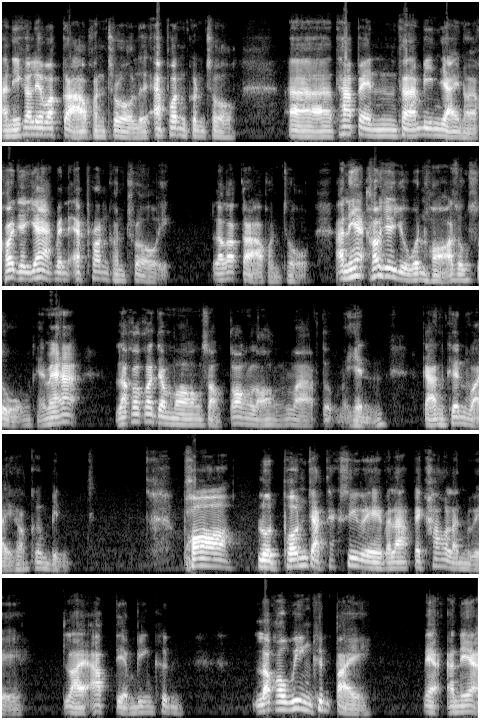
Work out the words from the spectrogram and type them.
อันนี้เขาเรียกว่า ground control หรือ apron control เอ่อถ้าเป็นสนามบินใหญ่หน่อยเขาจะแยกเป็น apron control อีก แล้วก็ ground control อันนี้เขาจะอยู่บนหอสูงๆ เห็นไหมฮะ แล้วก็ก็จะมองสองกล้องลองมาตัวเห็นการเคลื่อนไหวของเครื่องบิน พอ หลุดพ้นจากแท็กซี่เวย์ไปแล้วไปเข้ารันเวย์ไลน์อัพเตรียมวิ่งขึ้น แล้วก็วิ่งขึ้นไป เนี่ย อันเนี้ย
